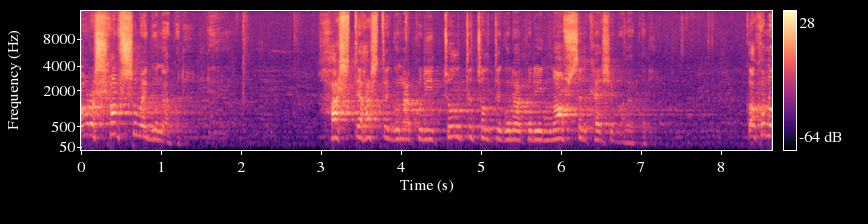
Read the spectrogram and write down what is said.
আমরা সব সময় গুণা করি। হাসতে হাসতে গুণা করি, চলতে চলতে গুণা করি, নফসের খাইসে গুণা করি। কখনো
